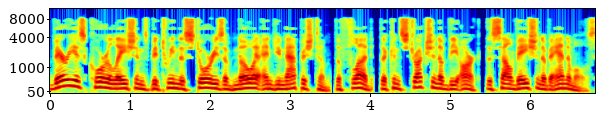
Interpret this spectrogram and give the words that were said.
Various correlations between the stories of Noah and Utnapishtim the flood, the construction of the ark, the salvation of animals,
